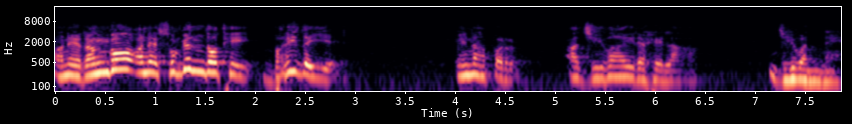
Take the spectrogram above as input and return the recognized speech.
અને રંગો અને સુગંધોથી ભરી દઈએ. એના પર આ જીવાઈ રહેલા જીવનને.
